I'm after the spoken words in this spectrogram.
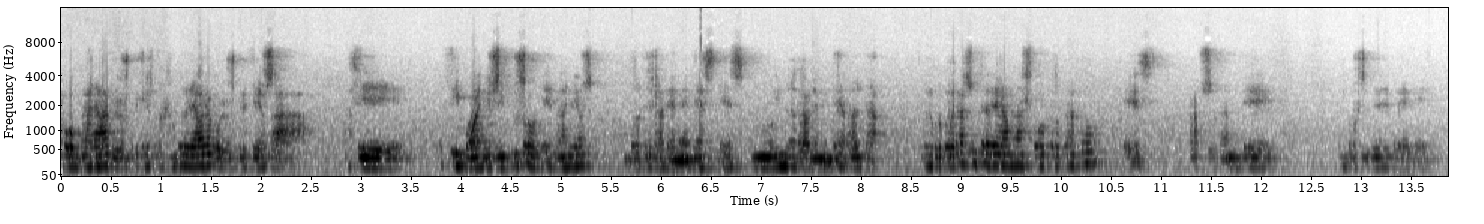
comparar los precios, por ejemplo, de ahora con los precios a, hace cinco años, incluso 10 años. Entonces la tendencia es muy notablemente alta. Lo que pueda suceder a más corto plazo es absolutamente imposible de prever.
